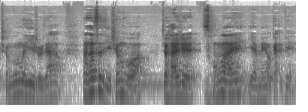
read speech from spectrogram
成功的艺术家，那他自己生活就还是从来也没有改变。”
